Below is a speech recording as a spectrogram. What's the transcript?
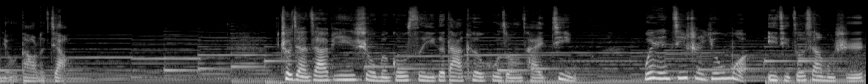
扭到了脚。抽奖嘉宾是我们公司一个大客户总裁 Jim，为人机智幽默。一起做项目时，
